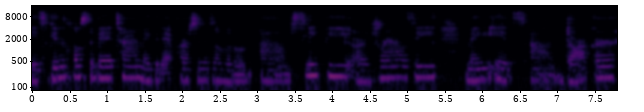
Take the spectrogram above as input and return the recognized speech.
it's getting close to bedtime. Maybe that person is a little um, sleepy or drowsy. Maybe it's um, darker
